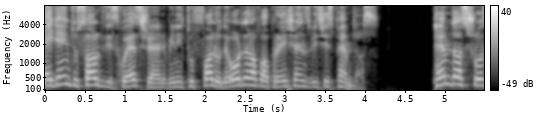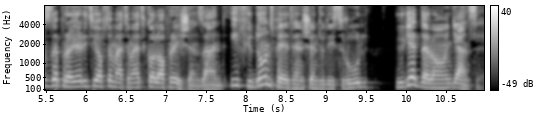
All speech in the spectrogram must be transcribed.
Again, to solve this question, we need to follow the order of operations which is PEMDAS. PEMDAS shows the priority of the mathematical operations and if you don't pay attention to this rule, you get the wrong answer.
